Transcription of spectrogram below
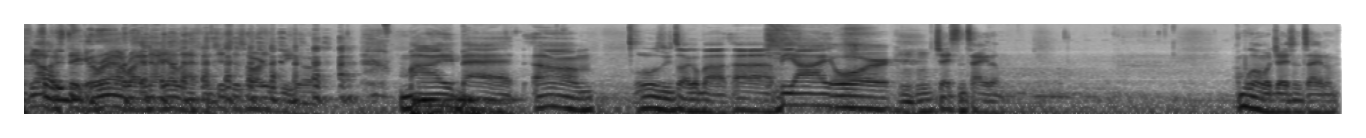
if y'all Funny been sticking around right now, y'all laughing just as hard as we are. My bad. Um, what was we talking about? Uh, Bi or Jason Tatum? I'm going with Jason Tatum.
